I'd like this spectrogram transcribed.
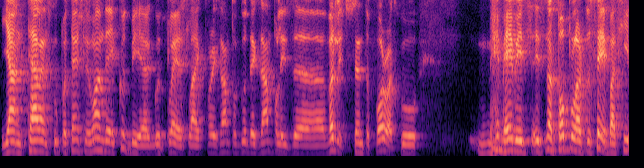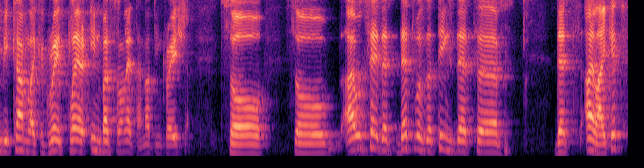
young talent who potentially one day could be a good players. Like for example, good example is uh, Vrlic, center forward, who maybe it's it's not popular to say, but he become like a great player in Barcelona, not in Croatia. So so I would say that that was the things that uh, that I like it.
